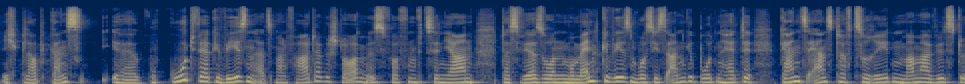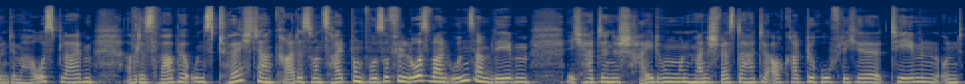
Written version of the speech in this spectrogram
Ich glaube, ganz äh, gut wäre gewesen, als mein Vater gestorben ist vor 15 Jahren. Das wäre so ein Moment gewesen, wo es sich angeboten hätte, ganz ernsthaft zu reden, Mama, willst du in dem Haus bleiben? Aber das war bei uns Töchtern gerade so ein Zeitpunkt, wo so viel los war in unserem Leben. Ich hatte eine Scheidung und meine Schwester hatte auch gerade berufliche Themen und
